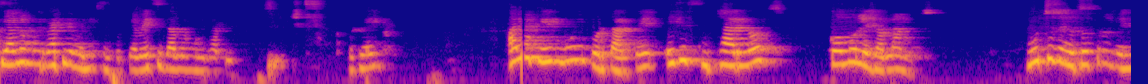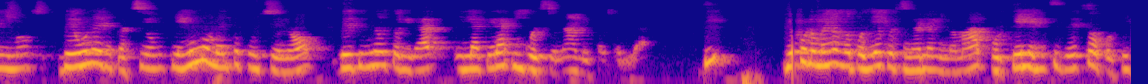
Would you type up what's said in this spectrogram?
Si hablo muy rápido me dicen, porque a veces hablo muy rápido. ¿Ok? Algo que es muy importante es escucharlos cómo les hablamos. Muchos de nosotros venimos de una educación que en un momento funcionó desde una autoridad en la que era incuestionable esa autoridad. ¿Sí? Yo por lo menos no podía cuestionarle a mi mamá por qué le dices esto o por qué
